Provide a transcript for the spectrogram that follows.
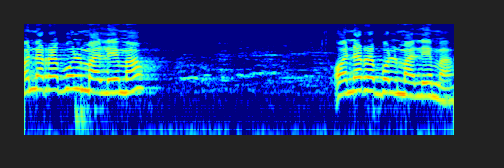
Honorable Malema. Honorable Malema.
